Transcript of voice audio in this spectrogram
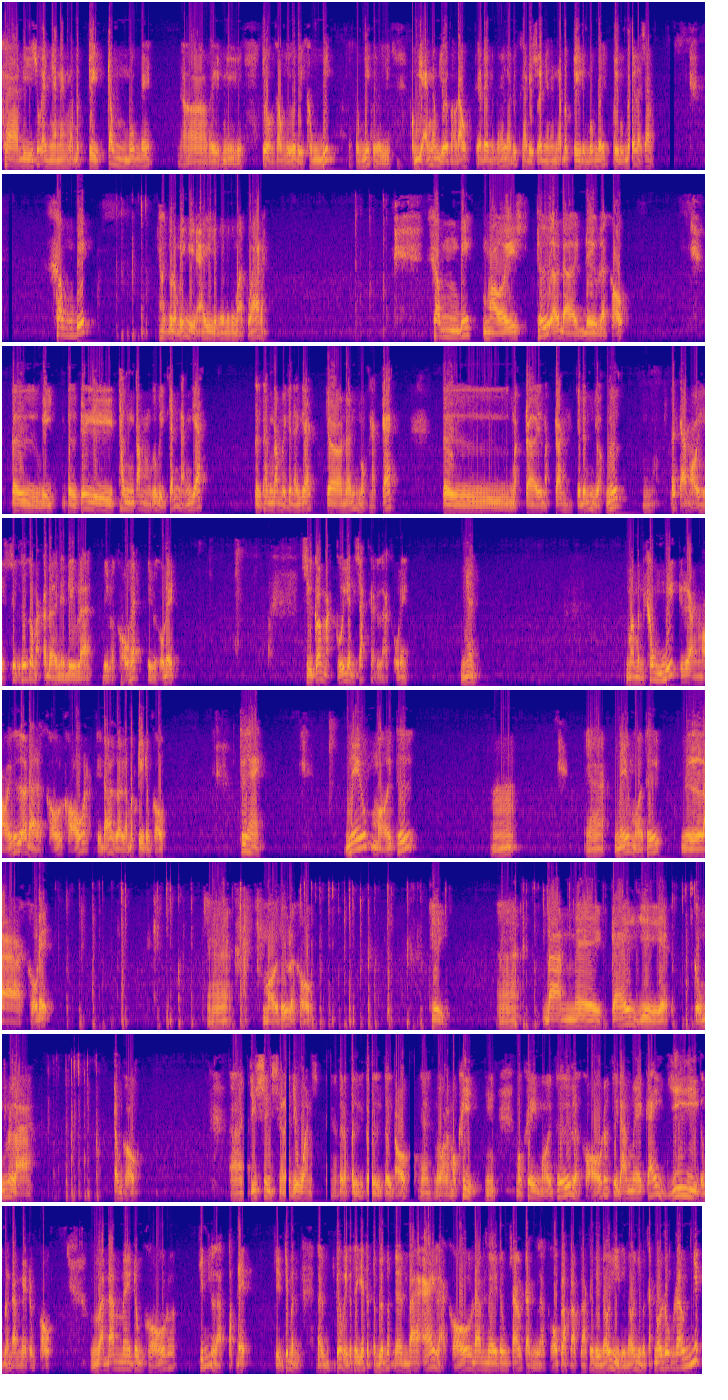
kha đi xuống anh nha năng là bất tri trong bốn đế. Đó, phải chứ còn không thì quý vị không biết. Không biết rồi ông giảng ông dựa vào đâu. Thì ở đây mình nói là đức kha đi xuống anh nha năng là bất tri trong bốn đế. Tri bốn đế là sao? Không biết. Thôi, tôi làm biết ghi ai ghi dùm tôi tôi mệt quá rồi. Không biết mọi thứ ở đời đều là khổ từ vị, từ cái thân tâm của vị chánh đẳng giác, từ thân tâm vị chánh đẳng giác cho đến một hạt cát, từ mặt trời, mặt trăng cho đến giọt nước. Tất cả mọi thứ có mặt ở đời này đều là đều là khổ hết, đều là khổ đế. Sự có mặt của danh sắc là khổ đế. Nha mà mình không biết rằng mọi thứ ở đời là khổ khổ thì đó gọi là bất tri trong khổ. Thứ hai nếu mọi thứ uh, yeah, nếu mọi thứ là khổ đế à, mọi thứ là khổ thì à, đam mê cái gì cũng là trong khổ. À, chữ since hay là chữ once tức là từ từ từ chỗ hoặc là một khi ừ. một khi mọi thứ là khổ đó thì đam mê cái gì cũng là đam mê trong khổ. Và đam mê trong khổ đó chính là tập đế chứ, chứ mình à, các vị có thể giải thích tùm lum hết. Ờ, ba ái là khổ đam mê trong sáu trần là khổ lặp lặp là cái vị nói gì thì nói nhưng mà cách nói rốt ráo nhất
